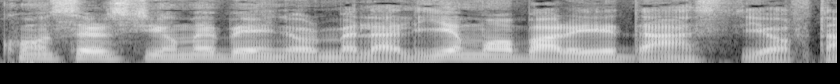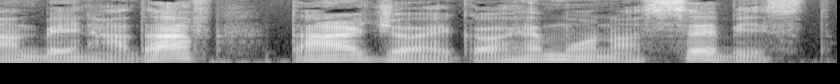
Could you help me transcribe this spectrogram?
کنسرسیوم بین المللی ما برای دست یافتن به این هدف در جایگاه مناسبی است.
